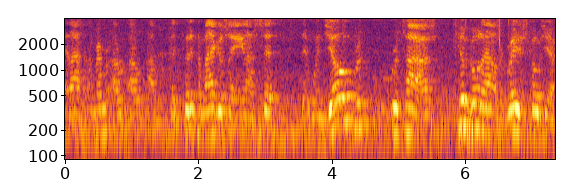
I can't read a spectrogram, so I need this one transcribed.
And I, I remember I, I, they put it in a magazine. I said that when Joe re- retires, he'll go down as the greatest coach ever.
